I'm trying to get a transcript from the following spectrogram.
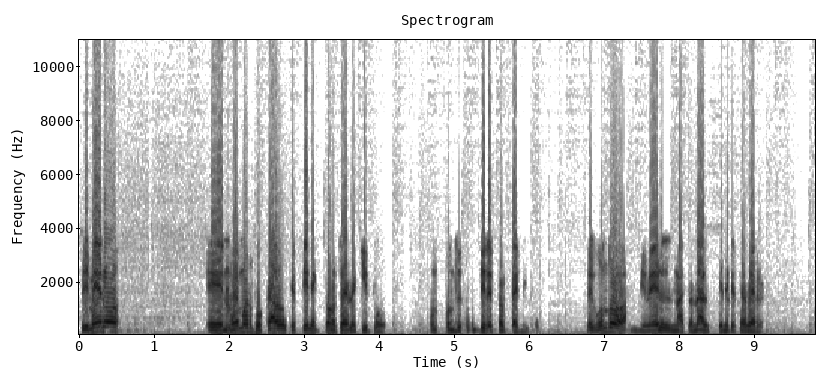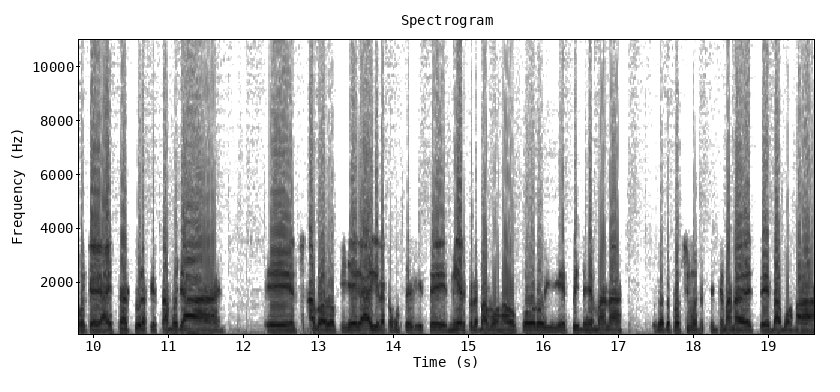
Primero, eh, nos hemos enfocado que tiene que conocer el equipo, un, director técnico. Segundo, a nivel nacional, tiene que saber, porque a esta altura que estamos ya eh, el sábado, que llega Águila, como usted dice, miércoles vamos a Ocoro y el fin de semana, el otro próximo fin de semana este, vamos a,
